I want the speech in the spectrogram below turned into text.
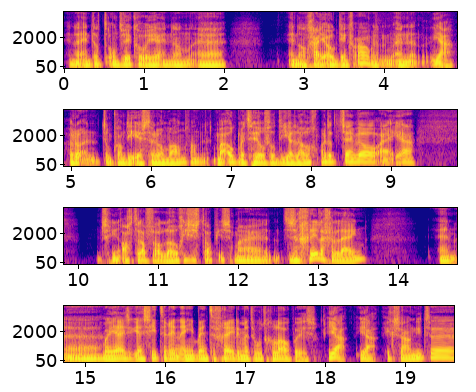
en, en dat ontwikkel je. En dan, eh, en dan ga je ook denken van... Oh, en eh, ja, toen kwam die eerste roman. Van, maar ook met heel veel dialoog. Maar dat zijn wel, eh, ja... Misschien achteraf wel logische stapjes. Maar het is een grillige lijn. En... eh, Maar jij, jij ziet erin en je bent tevreden met hoe het gelopen is. ja, ja, ik zou niet. eh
